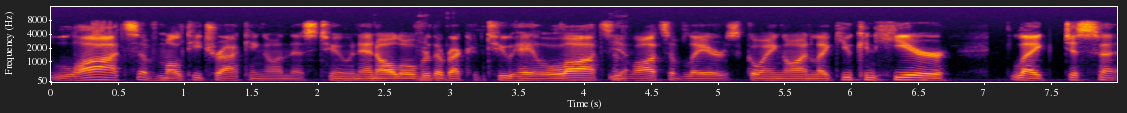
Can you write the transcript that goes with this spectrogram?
Lots of multi-tracking on this tune and all over the record too. Hey, lots and Yeah. lots of layers going on. Like you can hear, like just uh,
